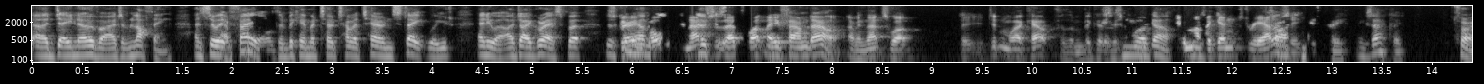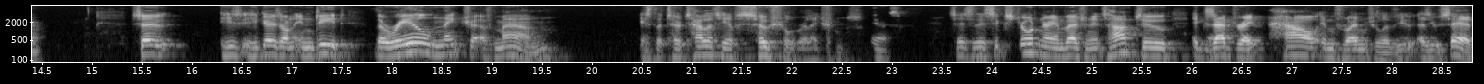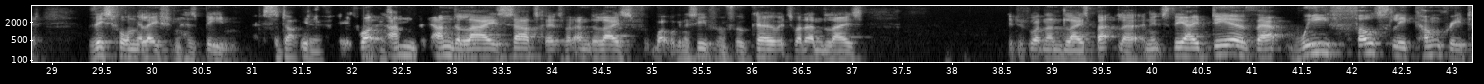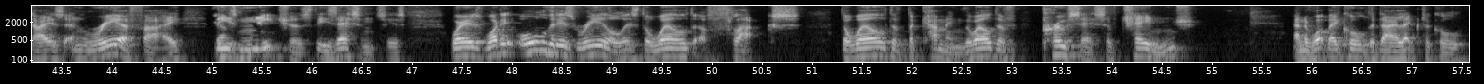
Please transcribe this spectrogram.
uh, de novo out of nothing, and so it yeah. failed and became a totalitarian state. Where you anyway, I digress. But just Very that's, that's what they found out. I mean, that's what it didn't work out for them because it didn't work out. Came up against reality. Exactly. Sorry. So he goes on. Indeed, the real nature of man is the totality of social relations. Yes. So it's this extraordinary inversion. It's hard to exaggerate how influential, as you as you said, this formulation has been. Seductive. It's, it's what un underlies Sartre. It's what underlies what we're going to see from Foucault. It's what underlies. It is what underlies Butler, and it's the idea that we falsely concretize and reify these natures, these essences, whereas what it, all that is real is the world of flux, the world of becoming, the world of process of change, and of what they call the dialectical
